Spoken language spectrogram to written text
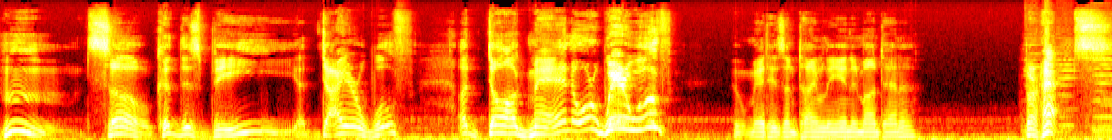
Hmm. So, could this be a dire wolf, a dog man, or werewolf who met his untimely end in Montana? Perhaps,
